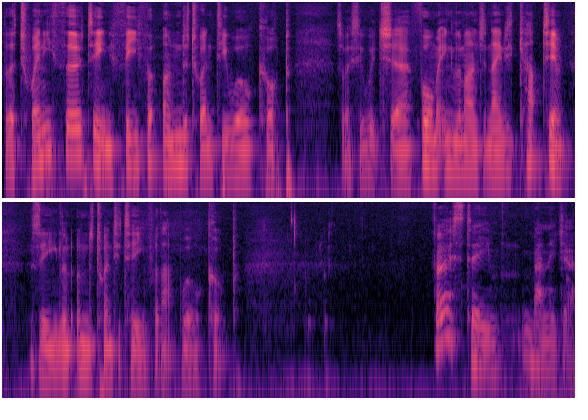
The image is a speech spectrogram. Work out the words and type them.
for the 2013 FIFA under 20 World Cup? So basically, which uh, former England manager named his captain as the England under 20 team for that World Cup? First team manager.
